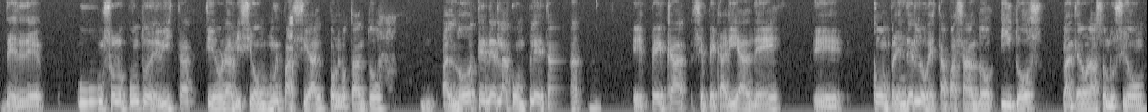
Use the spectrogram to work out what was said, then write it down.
desde un solo punto de vista, tiene una visión muy parcial, por lo tanto, al no tenerla completa, eh, peca, se pecaría de eh, comprender lo que está pasando y dos, plantear una solución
